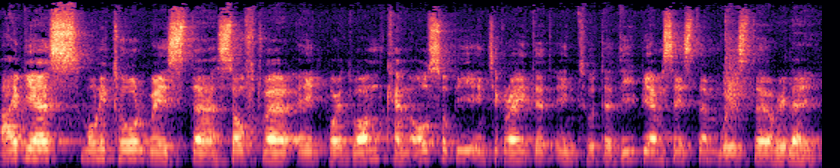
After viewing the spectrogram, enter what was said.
IBS monitor with the software 8.1 can also be integrated into the DBM system with the relay.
